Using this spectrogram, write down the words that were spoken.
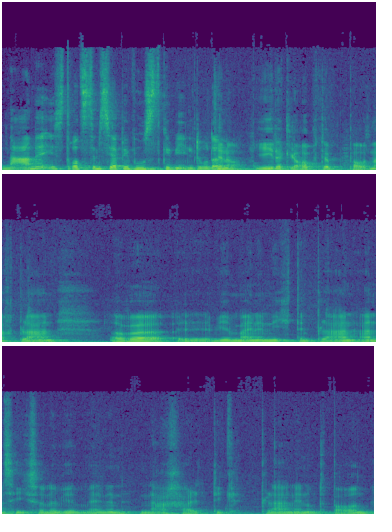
Name ist trotzdem sehr bewusst gewählt, oder? Genau, jeder glaubt, er baut nach Plan, aber äh, wir meinen nicht den Plan an sich, sondern wir meinen nachhaltig planen und bauen.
